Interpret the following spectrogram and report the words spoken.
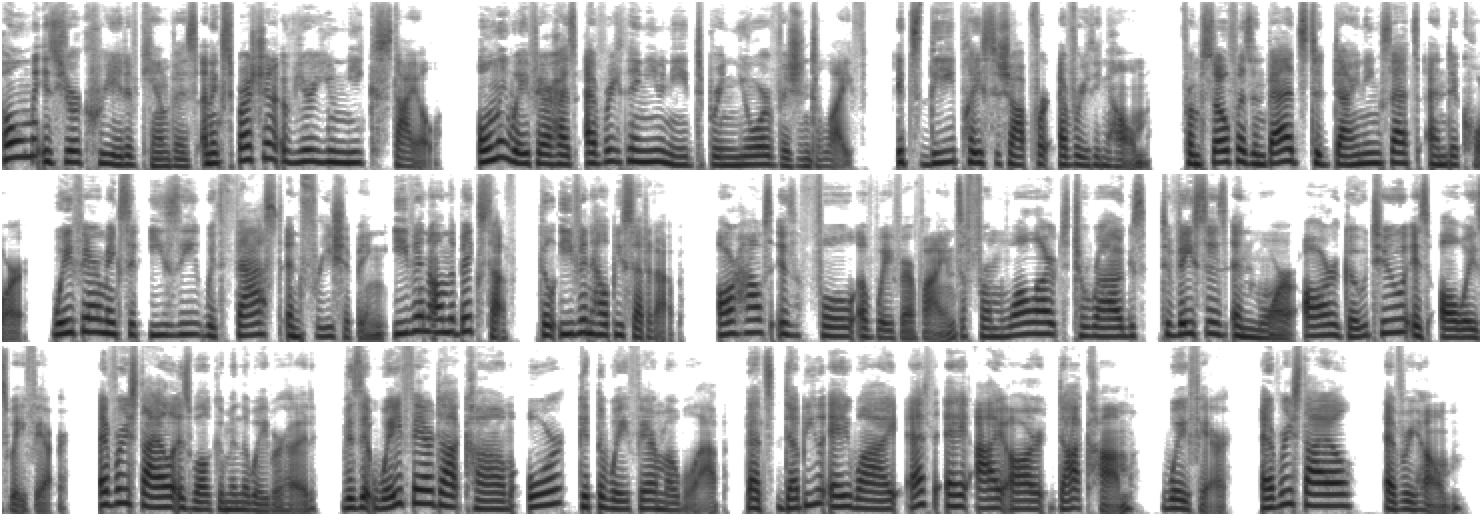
Home is your creative canvas, an expression of your unique style. Only Wayfair has everything you need to bring your vision to life. It's the place to shop for everything home, from sofas and beds to dining sets and decor. Wayfair makes it easy with fast and free shipping, even on the big stuff. They'll even help you set it up. Our house is full of Wayfair finds, from wall art to rugs to vases and more. Our go to is always Wayfair. Every style is welcome in the neighborhood. Visit wayfair.com or get the Wayfair mobile app. That's W A Y F A I R.com. Wayfair. Every style, every home.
